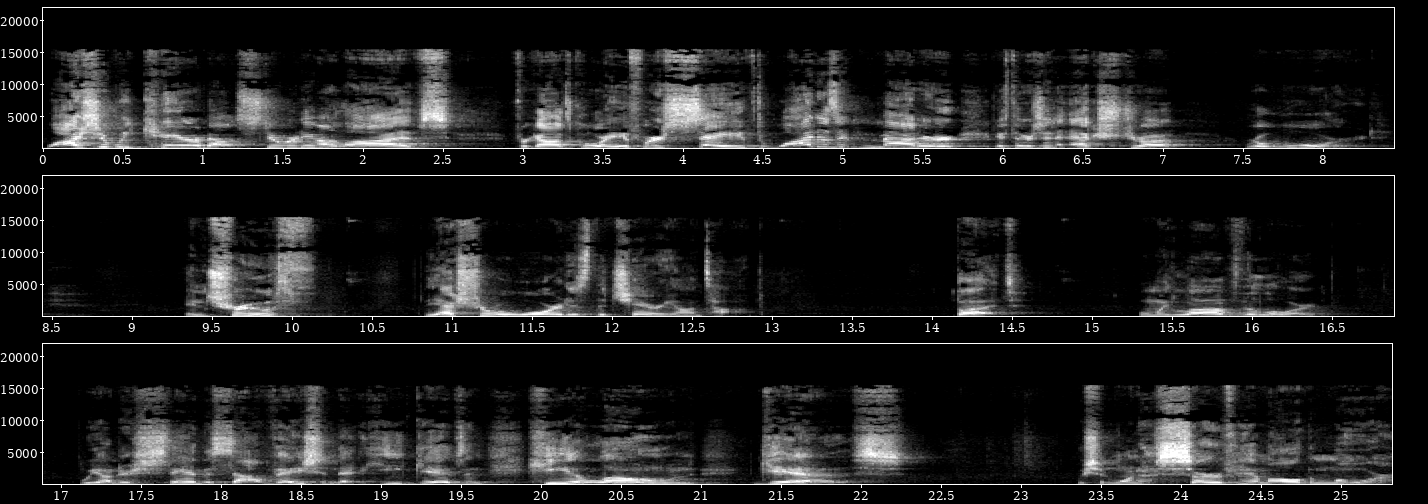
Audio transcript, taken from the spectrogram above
Why should we care about stewarding our lives for God's glory? If we're saved, why does it matter if there's an extra reward? In truth, the extra reward is the cherry on top. But when we love the Lord, we understand the salvation that He gives and He alone gives. We should want to serve Him all the more.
